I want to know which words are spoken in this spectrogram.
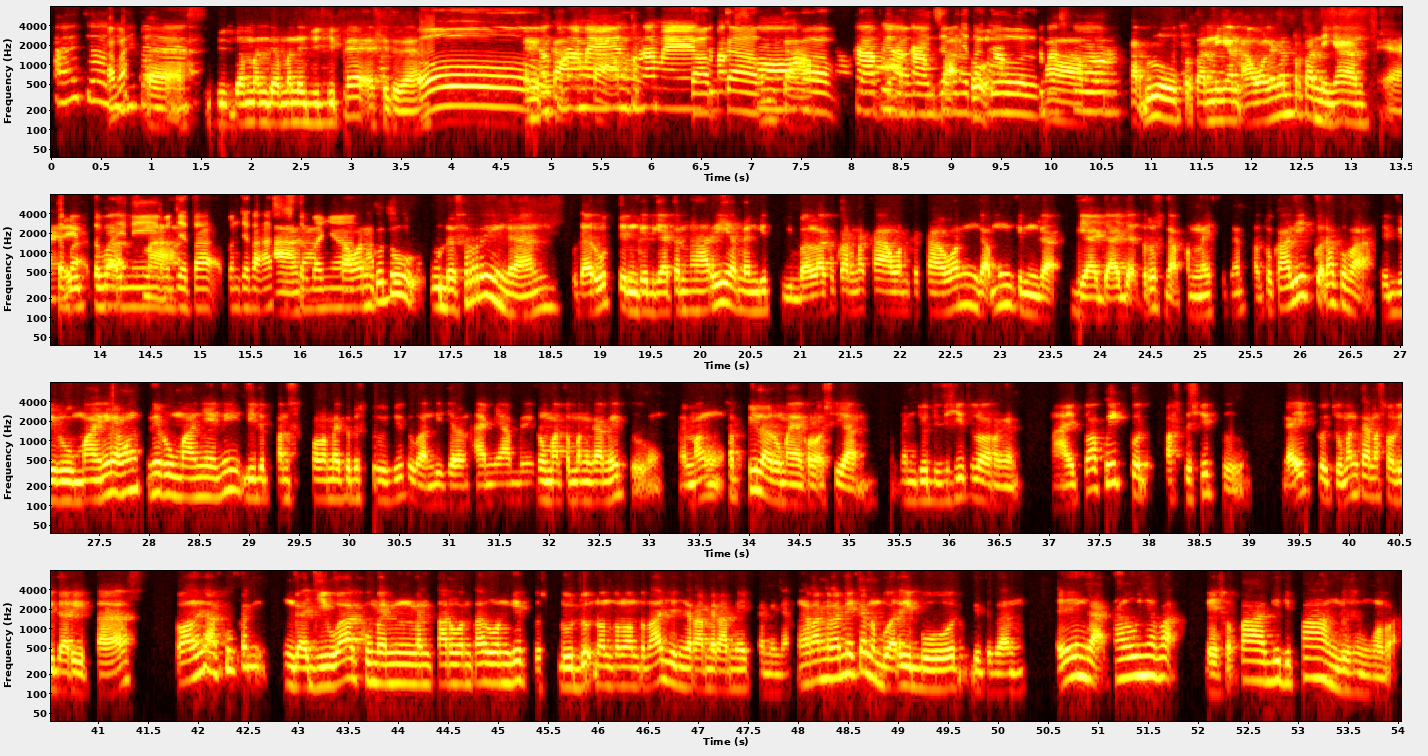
Aja Apa? jadi Eh, PS. zaman zamannya judi PS itu kan. Oh, Eh, Yang Kap, turnamen, kap. turnamen, kap tebak kap skor, kap Kap, ya, siapa Kap, nyetak tuh. gol. tebak Kap. skor. Kap dulu pertandingan awalnya kan pertandingan. Ya, Tebak tebak ini Nah, pencetak pencetak asis ah, terbanyak. kawanku tuh udah sering kan, udah rutin kegiatan harian main gitu. Ibal aku karena kawan ke kawan nggak mungkin nggak diajak-ajak terus nggak pernah itu kan. Satu kali ikut aku pak. Jadi di rumah ini memang ini rumahnya ini di depan sekolah metode setuju itu kan di Jalan Hayami Rumah teman kami itu memang sepi lah rumahnya kalau siang. Dan judi di situ loh orangnya. Nah itu aku ikut pas di situ. Nggak ikut, cuman karena solidaritas soalnya aku kan nggak jiwa aku main main taruhan-taruhan gitu. Duduk nonton-nonton aja nyerame-rame kan ini. Ngerame-rame kan membuat ribut gitu kan. Eh nggak taunya pak. Besok pagi dipanggil semua pak.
